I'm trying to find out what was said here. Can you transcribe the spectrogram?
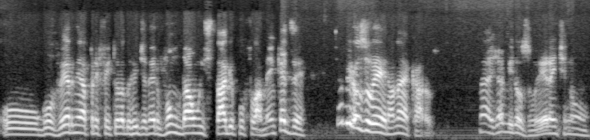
o governo e a prefeitura do Rio de Janeiro vão dar um estádio para o Flamengo. Quer dizer, já virou zoeira, né, cara? É, já virou zoeira, a gente não.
